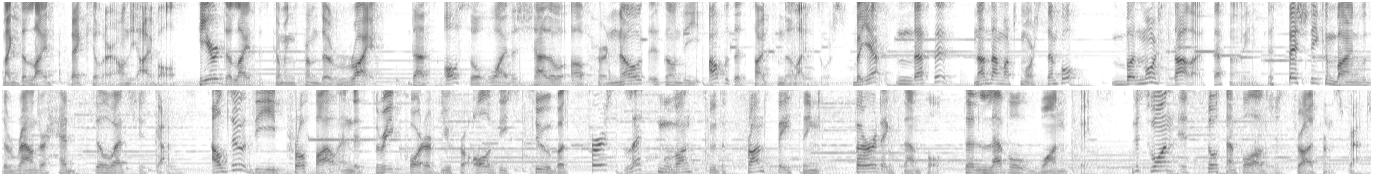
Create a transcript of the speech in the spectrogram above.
like the light specular on the eyeballs. Here, the light is coming from the right. That's also why the shadow of her nose is on the opposite side from the light source. But yeah, mm, that's it. Not that much more simple but more stylized, definitely, especially combined with the rounder head silhouette she's got. I'll do the profile and the three-quarter view for all of these too, but first let's move on to the front-facing third example, the level 1 face. This one is so simple, I'll just draw it from scratch.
